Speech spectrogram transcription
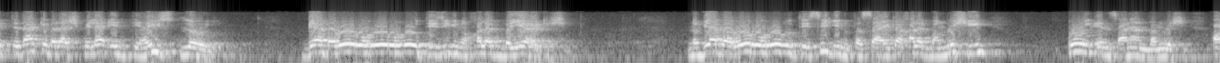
ابتدا کې بدا شپله انتهایی سلوي بیا برور ورور ورور تیزی نو خلق بیره کې شي نو بیا برور ورور تیزی نو په سایکا خلق بمړ شي ټول انسانان بمړ شي او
